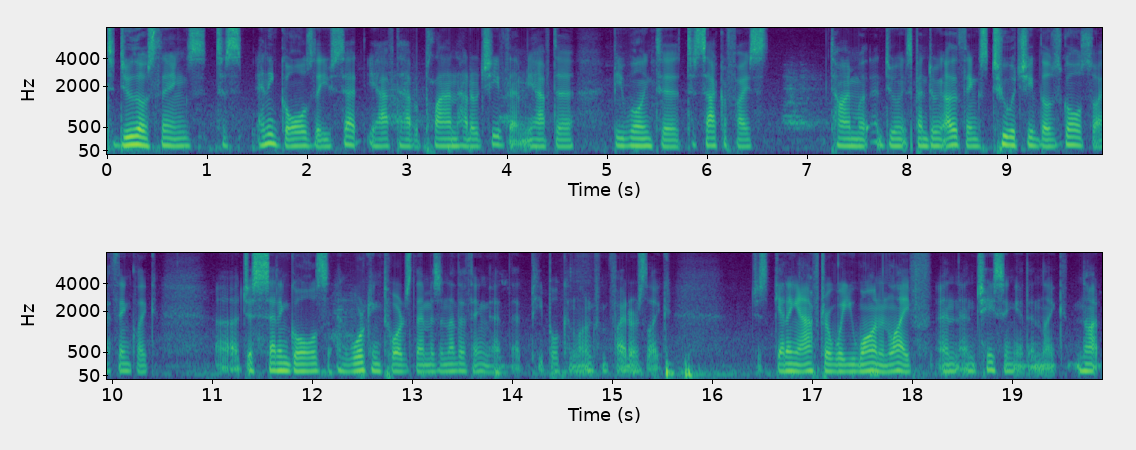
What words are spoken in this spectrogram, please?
to do those things, to any goals that you set, you have to have a plan how to achieve them. You have to be willing to to sacrifice time with doing spend doing other things to achieve those goals. So I think like uh, just setting goals and working towards them is another thing that, that people can learn from fighters. Like just getting after what you want in life and, and chasing it and like not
